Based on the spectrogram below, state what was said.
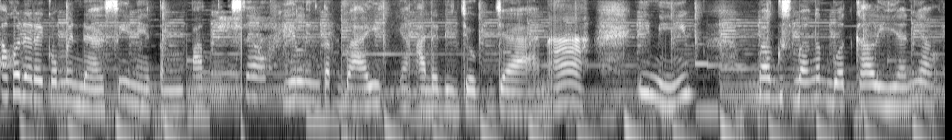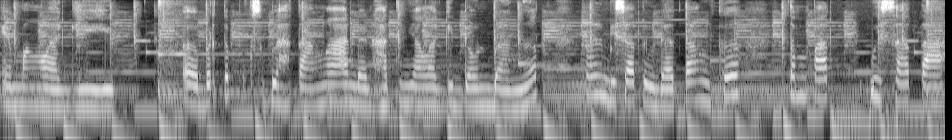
aku ada rekomendasi nih tempat self healing terbaik yang ada di Jogja. Nah ini bagus banget buat kalian yang emang lagi uh, bertepuk sebelah tangan dan hatinya lagi down banget kalian bisa tuh datang ke tempat wisata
